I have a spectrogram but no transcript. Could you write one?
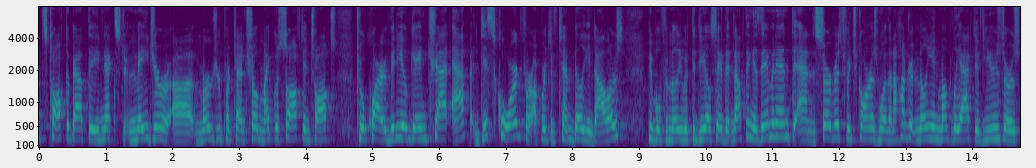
Let's talk about the next major uh, merger potential. Microsoft in talks to acquire video game chat app Discord for upwards of $10 billion. People familiar with the deal say that nothing is imminent, and the service, which garners more than 100 million monthly active users,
